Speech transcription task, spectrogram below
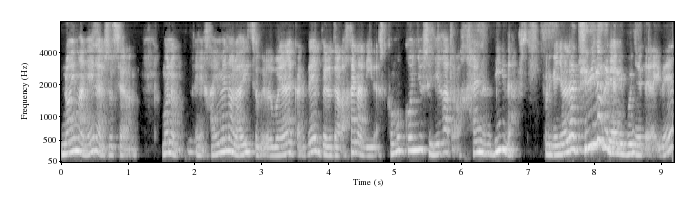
no hay maneras, o sea, bueno, eh, Jaime no lo ha dicho, pero lo ponía en el cartel, pero trabaja en Adidas. ¿Cómo coño se llega a trabajar en Adidas? Porque yo en la Chidi no tenía ni puñetera idea.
